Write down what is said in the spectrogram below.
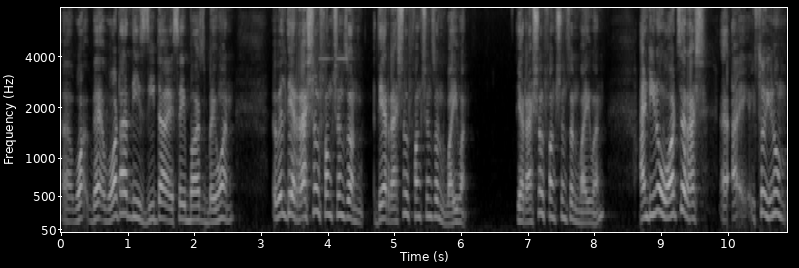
uh, what, what are these zeta SI bars by 1 well they are rational functions on they are rational functions on y1 they are rational functions on y1 and you know what is a rush uh, so you know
